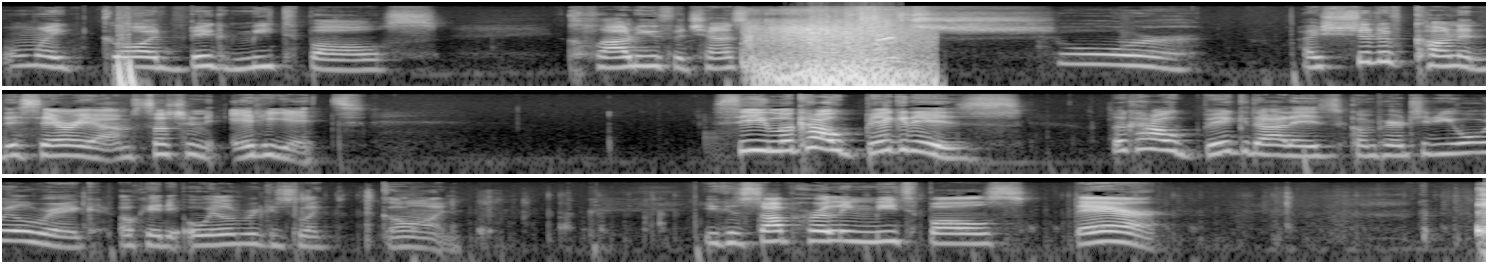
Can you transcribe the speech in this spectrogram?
Oh my god! Big meatballs. Cloudy with a chance. Sure. I should have gone in this area. I'm such an idiot. See, look how big it is. Look how big that is compared to the oil rig. Okay, the oil rig is like gone. You can stop hurling meatballs. There.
